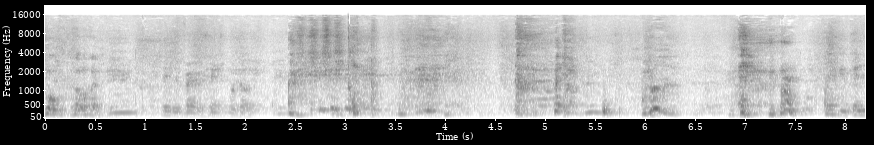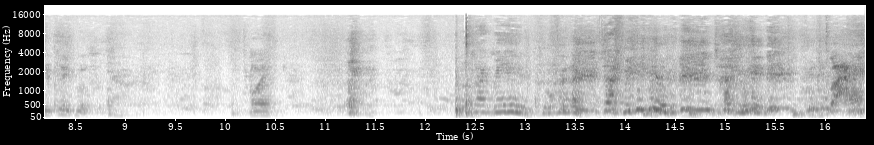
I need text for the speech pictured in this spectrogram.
Oh god. This is a very sensible dog. Thank you, can you please move? Oi. Tag me in! Tag me in! Tag me in! Bye!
